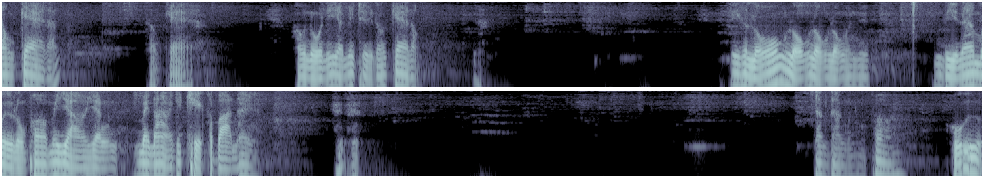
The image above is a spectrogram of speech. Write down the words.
ต้องแก้แล้วต้องแก้ ของหนูนี่ยังไม่ถึงต้องแก้หรอกนี่ก็หลงหลงหลงหลงนี่ดีนะมือหลวงพ่อไม่ยาวอย่างไม่น่าที่เขกกบาลให้ดังๆหลวงพ่อหูอื้อ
